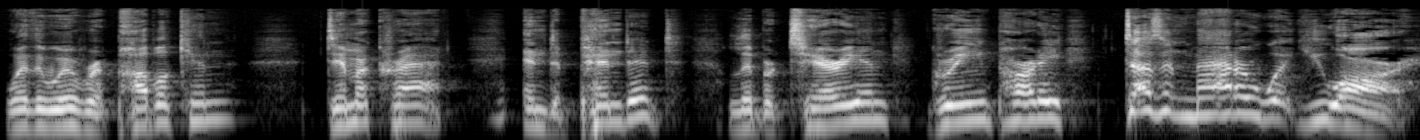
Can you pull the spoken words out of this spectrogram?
whether we're Republican, Democrat, Independent, Libertarian, Green Party, doesn't matter what you are.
